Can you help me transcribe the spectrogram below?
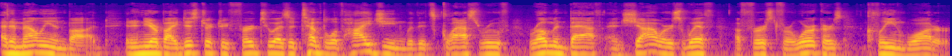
at Amalienbad, in a nearby district referred to as a temple of hygiene with its glass roof, Roman bath, and showers with, a first for workers, clean water.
